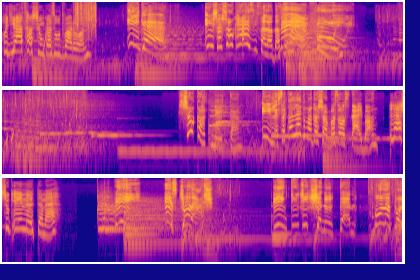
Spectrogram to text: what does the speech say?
Hogy játszhassunk az udvaron. Igen! És a sok házi feladat. Nem, fúj! Sokat nőttem. Én leszek a legmagasabb az osztályban. Lássuk, én nőttem-e. Hé! Ez csalás! Én kicsit se nőttem. Holnaptól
